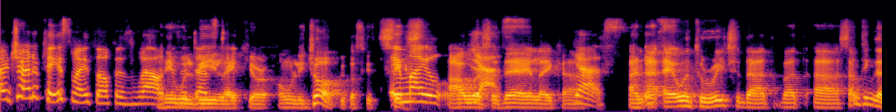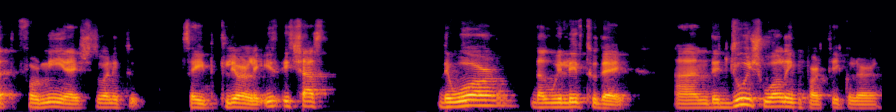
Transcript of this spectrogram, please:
I'm trying to pace myself as well. And it will it be take... like your only job because it's six my, hours yes. a day. Like uh, yes, and I, I, want to reach that. But uh, something that for me, I just wanted to say it clearly. It, it's just the world that we live today, and the Jewish world in particular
